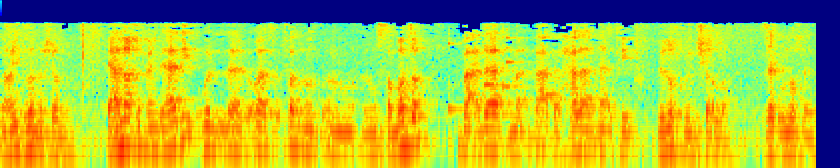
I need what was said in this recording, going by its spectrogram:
نعيد هنا إن شاء الله. يعني نقف عند هذه والفضل المستنبطة بعد بعد الحلقة نأتي لنخرج إن شاء الله. جزاكم الله خيرا.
